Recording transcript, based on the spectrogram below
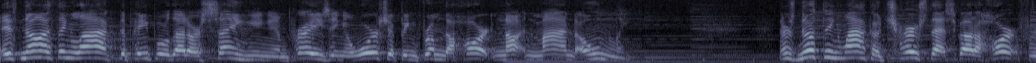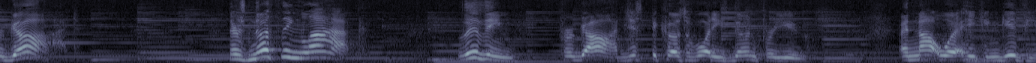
It's nothing like the people that are singing and praising and worshiping from the heart not in mind only. There's nothing like a church that's got a heart for God. There's nothing like living for God just because of what He's done for you and not what He can give you.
